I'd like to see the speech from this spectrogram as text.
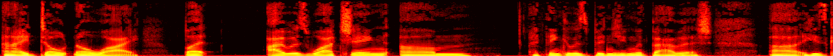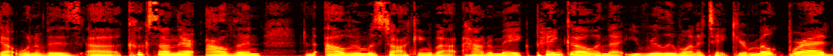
And I don't know why, but I was watching, um, I think it was binging with Babish. Uh, he's got one of his uh, cooks on there, Alvin, and Alvin was talking about how to make panko and that you really want to take your milk bread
